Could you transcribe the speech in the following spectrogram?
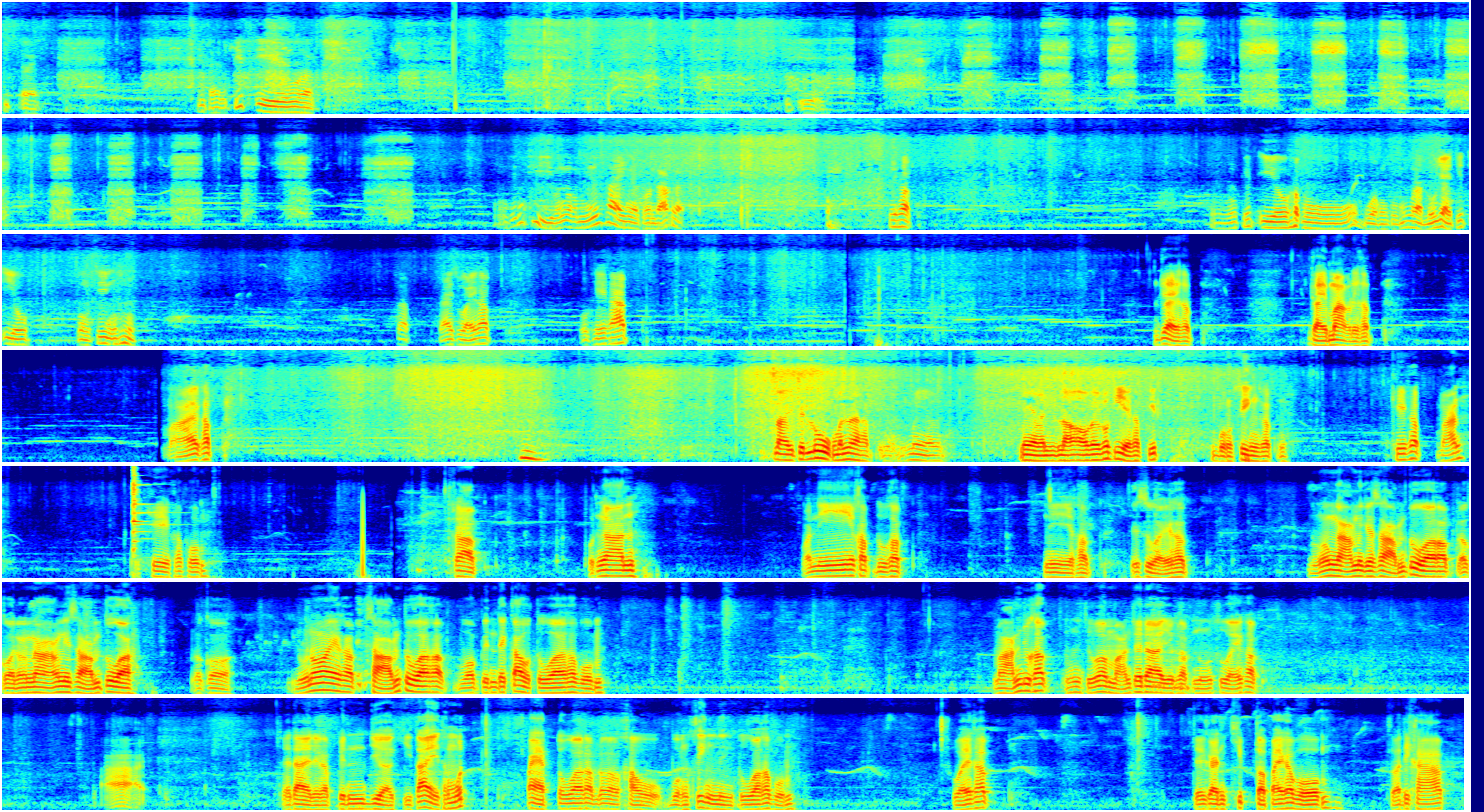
ติดอะไรติดอะไรติดเอวครับติดเอวขี่มันก็มีใส่เนี่ยตอนดักเนี่ย นี่ครับติดเอวครับโอ้โหบ่วงผมขนาดหนูใหญ่ติดเอวบ่วงจริงครับสายสวยครับ โอเคครับใหญ่ครับ ใหญ่มากเลยครับ มายครับ น่าจะเป็นลูกมันนะครับ แม่มันแม่มันเราเอาไปเมื่อกี้ครับติดบ่วงซิงครับโอเคครับหมันโอเคครับผม ครับ ผลงาน วันนี้ครับดูครับ นี่ครับสวยๆครับหนูงามๆนี่จะสามตัวครับ แล้วก็นางๆนี่สามตัว แล้วก็หนูน้อยครับสามตัวครับวอเป็นได้เก้าตัวครับผม หมานอยู่ครับถือว่าหมานใช้ได้อยู่ครับหนูสวยครับใช้ได้เลยครับ เป็นเหยื่อขี่ใต้ทั้งหมดแปดตัวครับ แล้วก็เข่าบ่วงซิ่งหนึ่งตัวครับผม สวยครับ เจอกันคลิปต่อไปครับผม สวัสดีครับ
